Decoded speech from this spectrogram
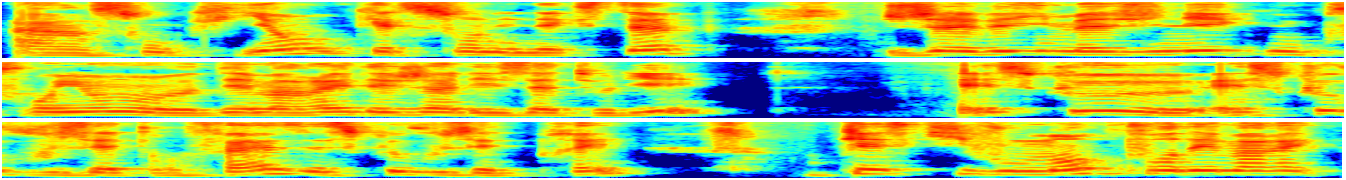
à son client quels sont les next steps. J'avais imaginé que nous pourrions euh, démarrer déjà les ateliers. Est-ce que est-ce que vous êtes en phase? Est-ce que vous êtes prêt Qu'est-ce qui vous manque pour démarrer?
